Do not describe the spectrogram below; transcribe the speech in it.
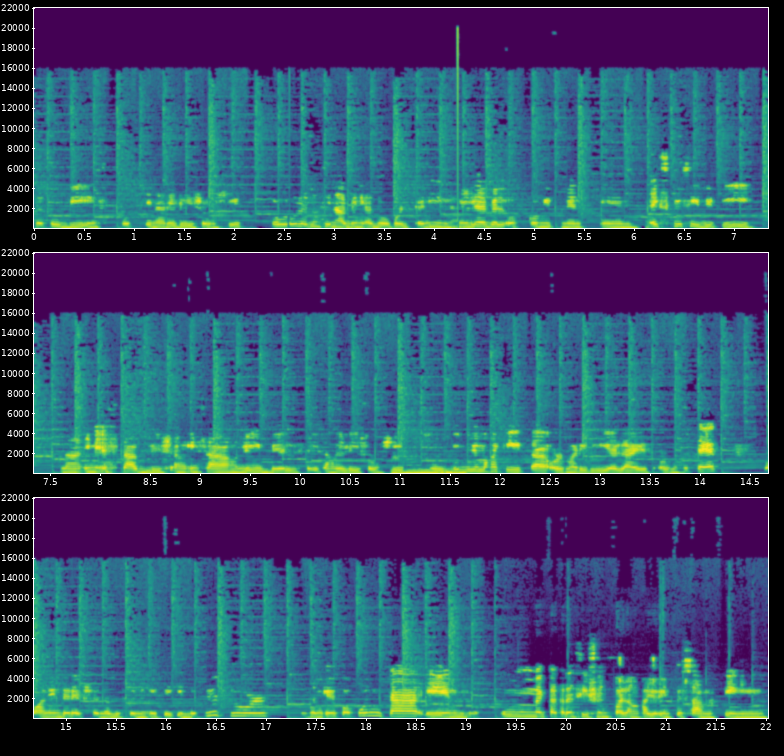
the two beings put in a relationship. So, tulad ng sinabi ni Adobord kanina, may level of commitment and exclusivity na ini-establish ang isang label sa isang relationship. Mm. So, dun nyo makikita or marirealize or masaset kung ano yung direction na gusto nyo i-take in the future, kung saan kayo papunta, and kung nagta-transition pa lang kayo into something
